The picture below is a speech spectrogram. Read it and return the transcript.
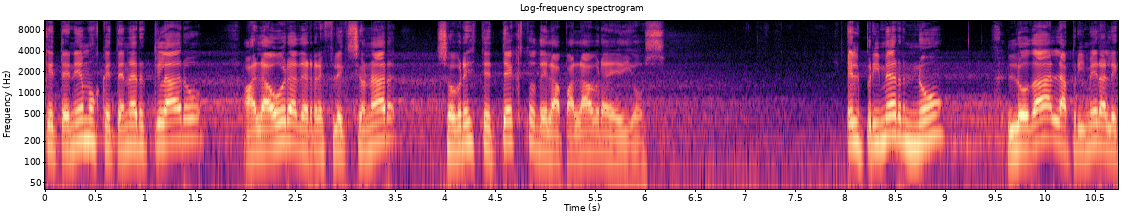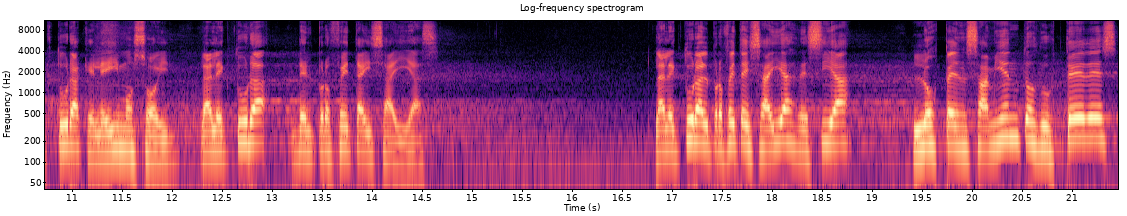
que tenemos que tener claro a la hora de reflexionar sobre este texto de la palabra de Dios. El primer no lo da la primera lectura que leímos hoy, la lectura del profeta Isaías. La lectura del profeta Isaías decía, los pensamientos de ustedes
